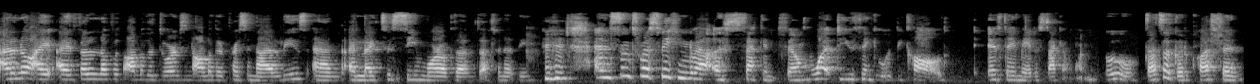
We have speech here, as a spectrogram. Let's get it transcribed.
I don't know, I, I fell in love with all of the dwarves and all of their personalities, and I'd like to see more of them, definitely. and since we're speaking about a second film, what do you think it would be called if they made a second one? Ooh, that's a good question.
